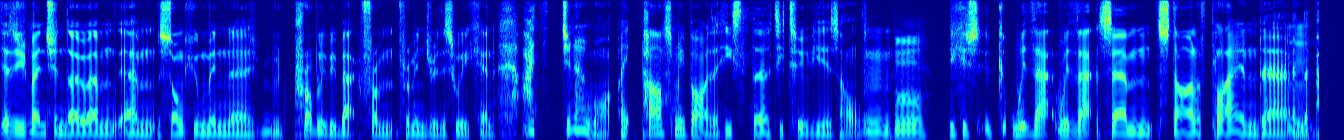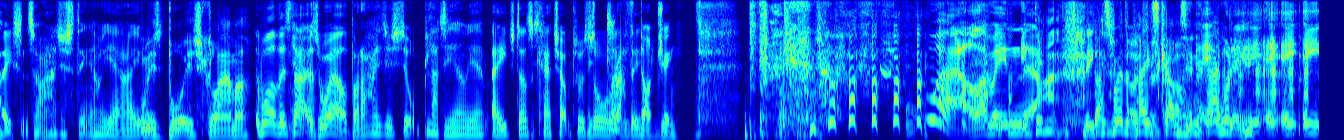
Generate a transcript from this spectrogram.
as you mentioned, though, um, um, Son Heung-min uh, would probably be back from, from injury this weekend. I, do you know what? It passed me by that he's 32 years old. Because with that with that um, style of play and uh, and the pace and so on, I just think, oh yeah, I, And his boyish glamour. well, there's that as well. But I just thought, bloody hell, yeah, age does catch up to us His all, draft Andy. dodging. Well, I mean, uh, That's where the pace comes in He, handy. he, he, he,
